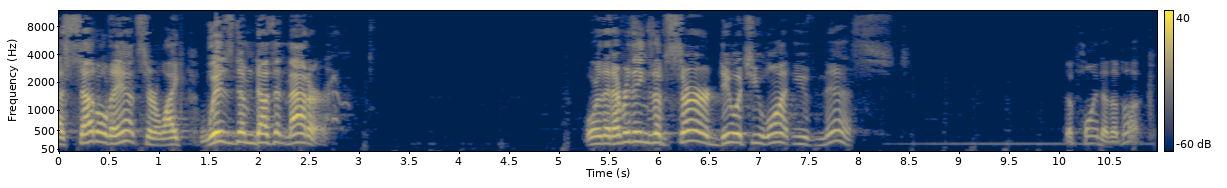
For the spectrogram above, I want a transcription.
a settled answer like wisdom doesn't matter, or that everything's absurd, do what you want, you've missed the point of the book.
